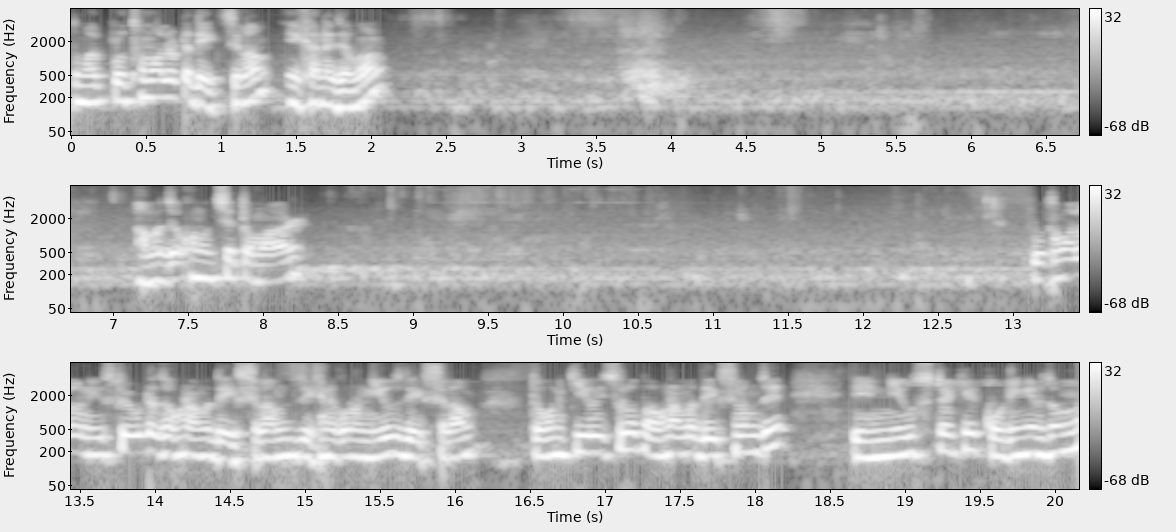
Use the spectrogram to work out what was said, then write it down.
তোমার প্রথম আলোটা দেখছিলাম, এখানে যেমন, আমরা যখন হচ্ছে তোমার প্রথম আলো নিউজ পেপারটা যখন আমরা দেখছিলাম, যেখানে কোনো নিউজ দেখছিলাম, তখন কি হয়েছিল? তখন আমরা দেখছিলাম যে এই নিউজটাকে কোডিং এর জন্য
